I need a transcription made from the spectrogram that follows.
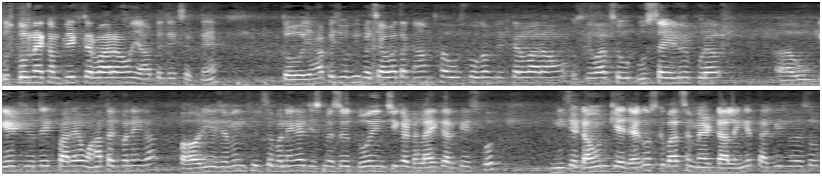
उसको मैं कंप्लीट करवा रहा हूँ, यहाँ पर देख सकते हैं। तो यहाँ पे जो भी बचा हुआ था, काम था, उसको कंप्लीट करवा रहा हूँ। उसके बाद से उस साइड में पूरा वो गेट जो देख पा रहे हैं, वहाँ तक बनेगा और ये ज़मीन फिर से बनेगा, जिसमें से दो इंची का ढलाई करके इसको नीचे डाउन किया जाएगा। उसके बाद से मैट डालेंगे ताकि जो है सो,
